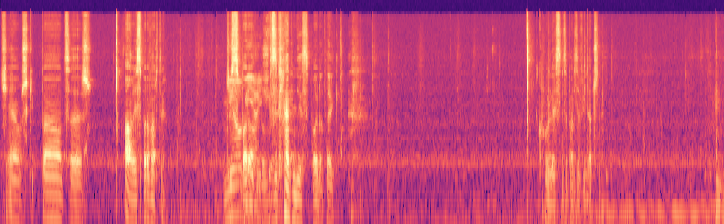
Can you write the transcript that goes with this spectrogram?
Ciężki pancerz. O, jest sporo warty. Czy Nie sporo, obijaj bo się. względnie sporo, tak. Kurde, jestem za bardzo widoczny. Hmm.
